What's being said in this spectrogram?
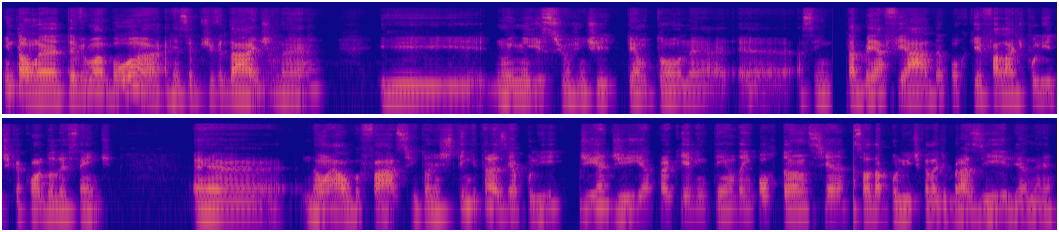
Então, é, teve uma boa receptividade, né? E no início a gente tentou, né, é, assim, tá bem afiada, porque falar de política com adolescente é, não é algo fácil, então a gente tem que trazer a política dia a dia para que ele entenda a importância só da política lá de Brasília, né?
